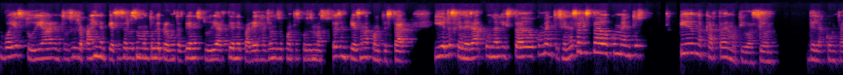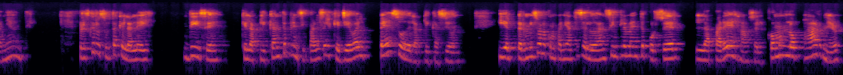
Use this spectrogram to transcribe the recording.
voy a estudiar, entonces la página empieza a hacerles un montón de preguntas, viene a estudiar, tiene pareja, yo no sé cuántas cosas más, ustedes empiezan a contestar y él les genera una lista de documentos y en esa lista de documentos pide una carta de motivación del acompañante. Pero es que resulta que la ley dice que el aplicante principal es el que lleva el peso de la aplicación y el permiso al acompañante se lo dan simplemente por ser la pareja, o sea, el common law partner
